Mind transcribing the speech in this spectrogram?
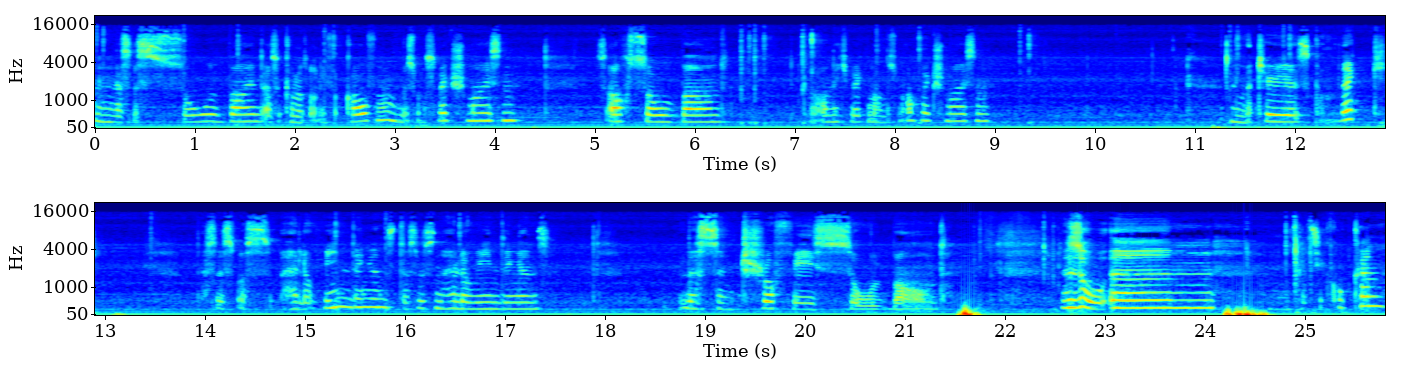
Hm, das ist Soulbind, also kann man es auch nicht verkaufen. Müssen wir es wegschmeißen. Ist auch Soulbound. Kann man auch nicht wegmachen, müssen wir auch wegschmeißen. Die Materials kommen weg. Das ist was Halloween-Dingens. Das ist ein Halloween-Dingens. Das sind Trophies Soulbound. So, ähm. Hier gucken.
